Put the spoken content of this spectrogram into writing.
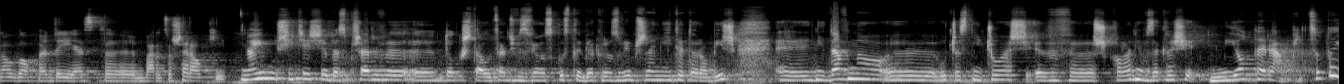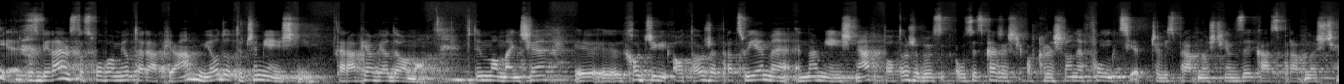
logopedy jest e, bardzo szeroki. No i musicie się bez przerwy dokształcać w związku z tym, jak rozumiem, przynajmniej ty to robisz. Niedawno uczestniczyłaś w szkoleniu w zakresie mioterapii. Co to jest? Rozbierając to słowo mioterapia, mio dotyczy mięśni, terapia wiadomo. W tym momencie y, y, chodzi o to, że pracujemy na mięśniach po to, żeby uzyskać określone funkcje, czyli sprawność języka, sprawność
